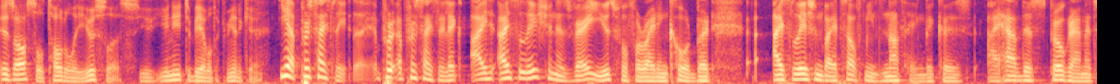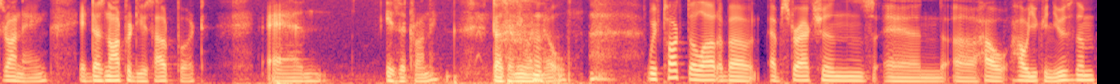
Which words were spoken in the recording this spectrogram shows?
is also totally useless. You, you need to be able to communicate. Yeah, precisely. Uh, pre- uh, precisely. Like I- isolation is very useful for writing code, but isolation by itself means nothing because I have this program, it's running, it does not produce output. And is it running? Does anyone know? We've talked a lot about abstractions and uh, how how you can use them,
